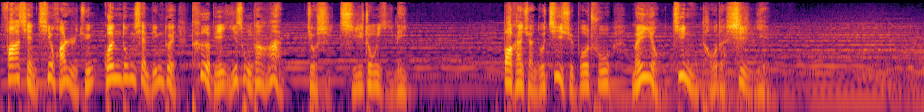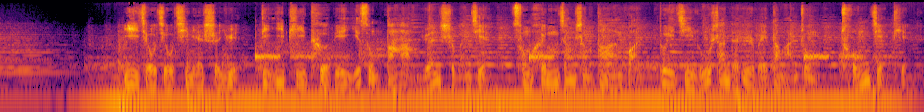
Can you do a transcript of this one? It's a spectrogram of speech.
发现侵华日军关东宪兵队特别移送档案就是其中一例。报刊选读继续播出没有尽头的事业。一九九七年十月，第一批特别移送档案原始文件从黑龙江省档案馆堆积如山的日伪档案中重见天日。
